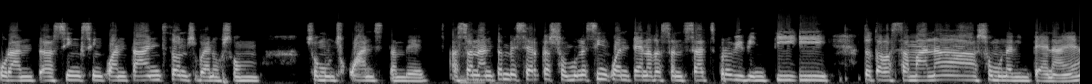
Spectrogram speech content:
45-50 anys, doncs, bueno, som, som uns quants també. A Senan també és cert que som una cinquantena de censats, però vivint-hi tota la setmana som una vintena, eh?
